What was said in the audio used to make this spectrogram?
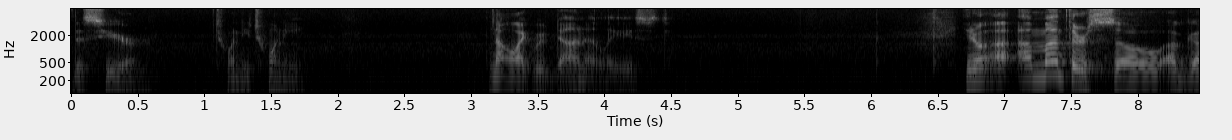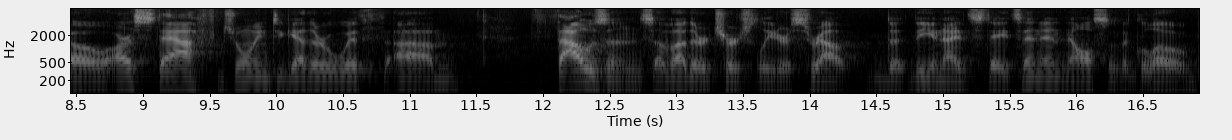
this year, 2020. Not like we've done, at least. You know, a, a month or so ago, our staff joined together with um, thousands of other church leaders throughout the, the United States and, and also the globe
